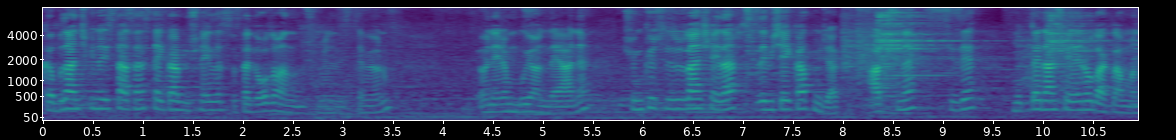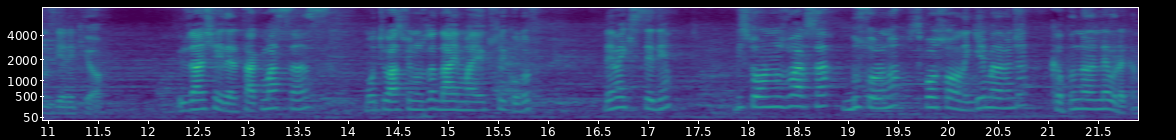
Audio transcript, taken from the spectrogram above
Kapıdan çıkınca isterseniz tekrar düşünebilirsiniz. Tabii o zaman da düşünmenizi istemiyorum. Önerim bu yönde yani. Çünkü sizi üzen şeyler size bir şey katmayacak. Aksine sizi mutlu eden şeylere odaklanmanız gerekiyor. Üzen şeyleri takmazsanız motivasyonunuz da daima yüksek olur. Demek istediğim bir sorunuz varsa bu sorunu spor salonuna girmeden önce kapının önüne bırakın.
